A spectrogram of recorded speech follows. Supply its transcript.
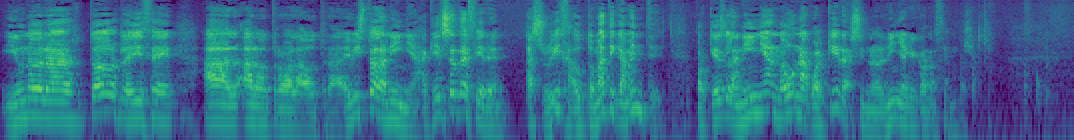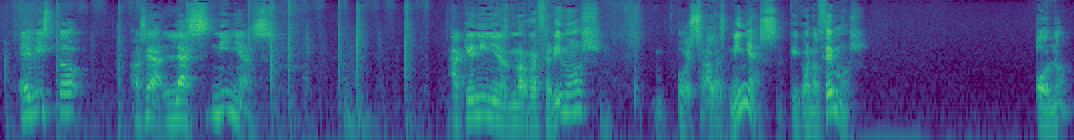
y uno de los dos le dice al, al otro a la otra, he visto a la niña, ¿a quién se refieren? A su hija, automáticamente, porque es la niña, no una cualquiera, sino la niña que conocemos. He visto, o sea, las niñas, ¿a qué niñas nos referimos? Pues a las niñas que conocemos. ¿O no?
